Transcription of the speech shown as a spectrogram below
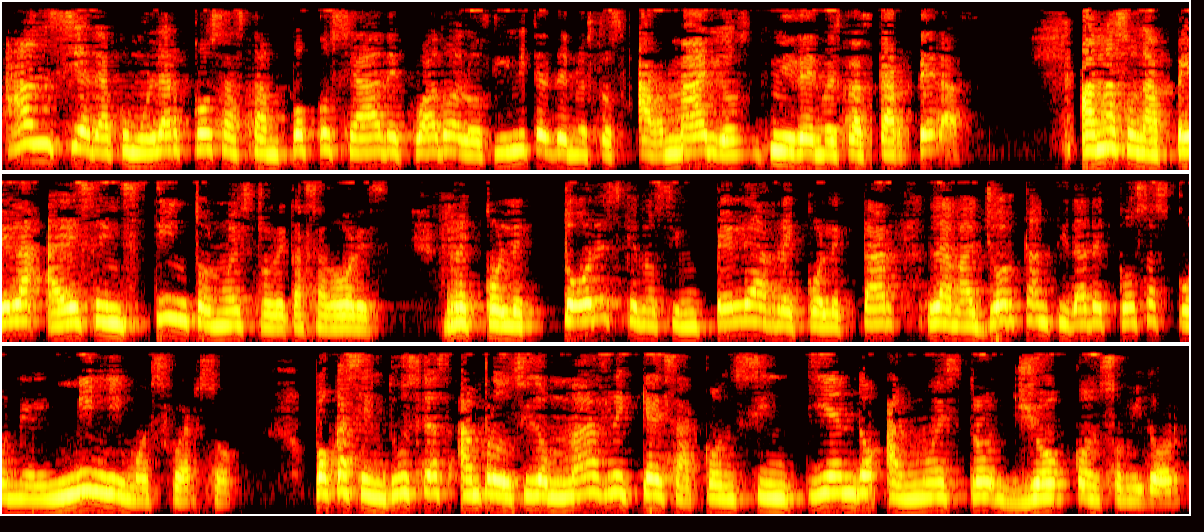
ansia de acumular cosas tampoco se ha adecuado a los límites de nuestros armarios ni de nuestras carteras. Amazon apela a ese instinto nuestro de cazadores, recolectores que nos impele a recolectar la mayor cantidad de cosas con el mínimo esfuerzo. Pocas industrias han producido más riqueza consintiendo a nuestro yo consumidor.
